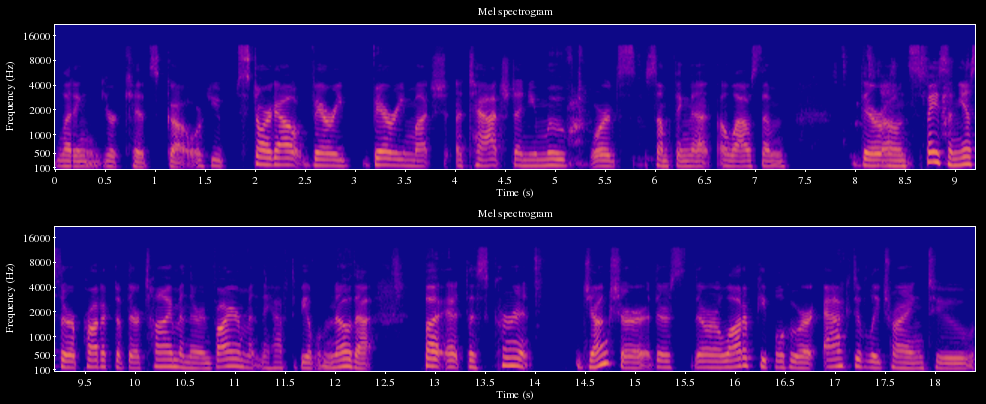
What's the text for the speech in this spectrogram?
letting your kids go. Or you start out very, very much attached, and you move towards something that allows them their own space. And yes, they're a product of their time and their environment. And they have to be able to know that. But at this current juncture there's there are a lot of people who are actively trying to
